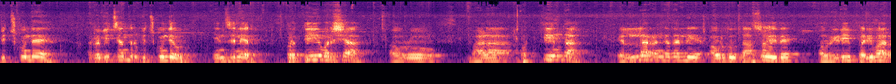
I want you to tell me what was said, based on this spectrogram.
ಬಿಚ್ಕುಂದೆ ರವಿಚಂದ್ರ ಬಿಚ್ಕುಂದೆ ಅವರು ಇಂಜಿನಿಯರ್ ಪ್ರತಿ ವರ್ಷ ಅವರು ಬಹಳ ಭಕ್ತಿಯಿಂದ ಎಲ್ಲ ರಂಗದಲ್ಲಿ ಅವ್ರದ್ದು ದಾಸೋ ಇದೆ. ಅವ್ರ ಇಡೀ ಪರಿವಾರ,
